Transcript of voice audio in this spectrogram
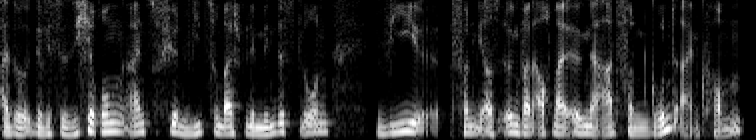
also gewisse Sicherungen einzuführen, wie zum Beispiel den Mindestlohn, wie von mir aus irgendwann auch mal irgendeine Art von Grundeinkommen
